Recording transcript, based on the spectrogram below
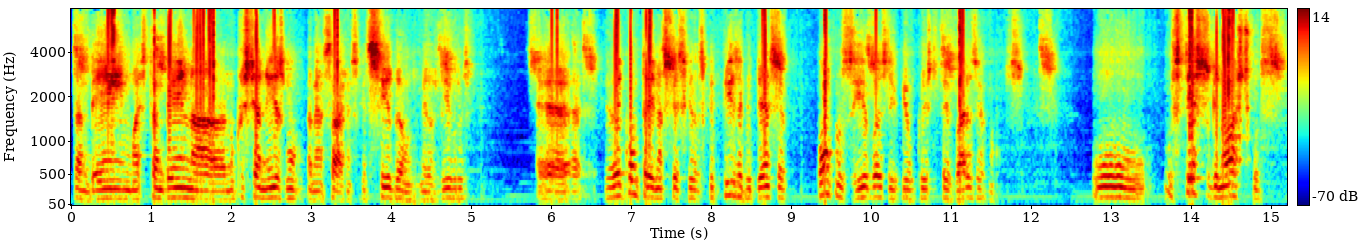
também, mas também na, no cristianismo, a mensagem esquecida, um dos meus livros, é, eu encontrei nas pesquisas que fiz evidências conclusivas de que o Cristo teve vários irmãos. O, os textos gnósticos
